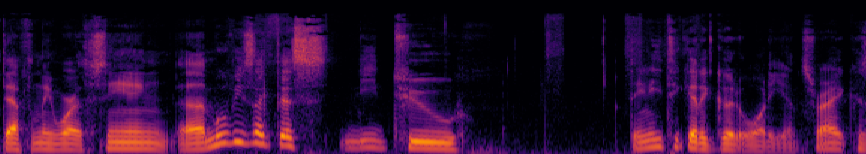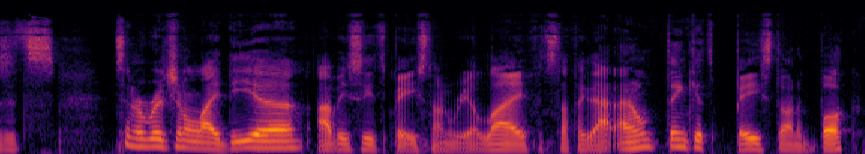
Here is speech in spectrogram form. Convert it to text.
Definitely worth seeing. Uh, movies like this need to they need to get a good audience, right? Because it's it's an original idea. Obviously, it's based on real life and stuff like that. I don't think it's based on a book.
